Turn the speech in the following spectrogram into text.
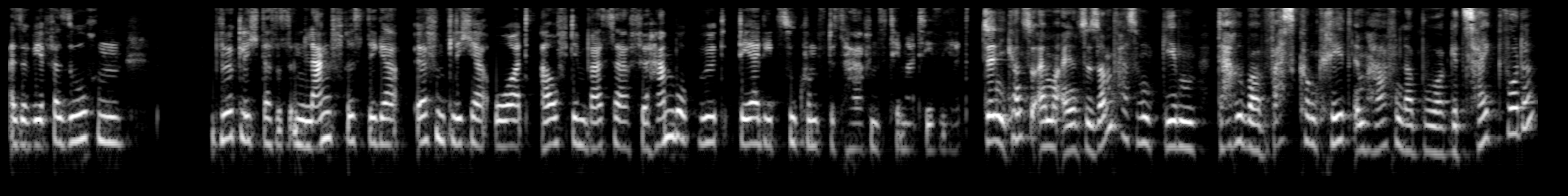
Also wir versuchen wirklich, dass es ein langfristiger öffentlicher Ort auf dem Wasser für Hamburg wird, der die Zukunft des Hafens thematisiert. Jenny, kannst du einmal eine Zusammenfassung geben darüber, was konkret im Hafenlabor gezeigt wurde?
